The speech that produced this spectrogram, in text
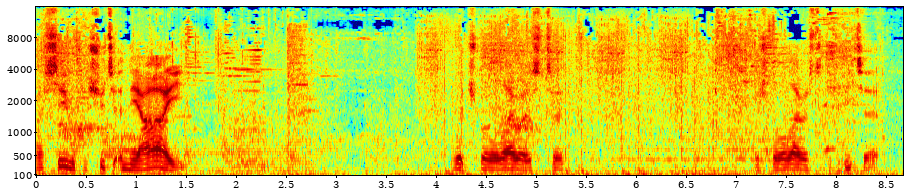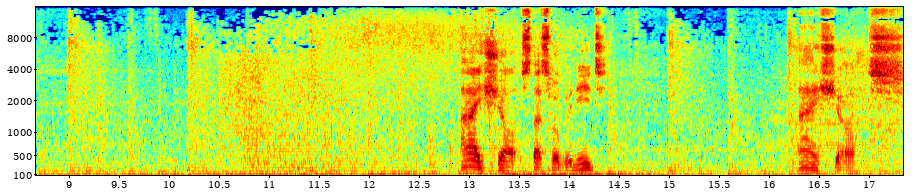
I see we can shoot it in the eye. Which will allow us to which will allow us to defeat it. Eye shots, that's what we need. Eye shots.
